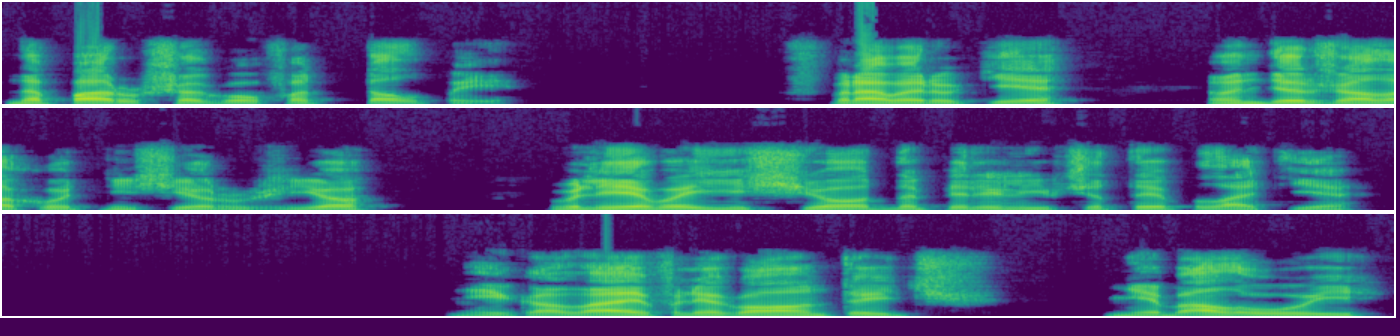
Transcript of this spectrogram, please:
на пару шагов от толпы. В правой руке он держал охотничье ружье, в левой еще одно переливчатое платье. Николай Флегонтыч, не балуй,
